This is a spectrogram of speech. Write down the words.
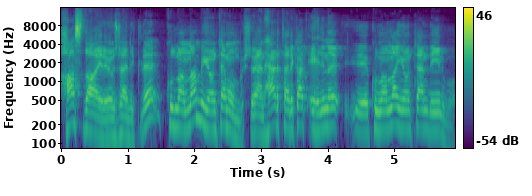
has daire özellikle kullanılan bir yöntem olmuştu. Yani her tarikat ehline e, kullanılan yöntem değil bu.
